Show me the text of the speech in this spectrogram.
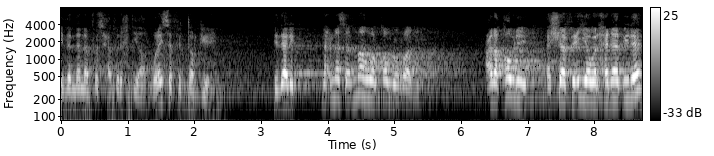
إذا لنا فسحة في الاختيار وليس في الترجيح. لذلك نحن نسأل ما هو القول الراجح؟ على قول الشافعية والحنابلة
